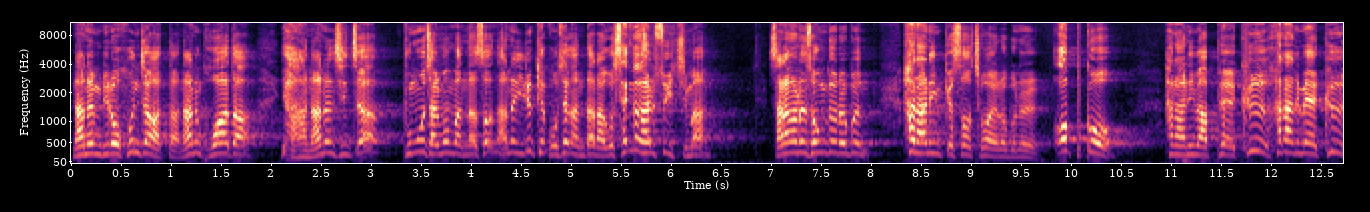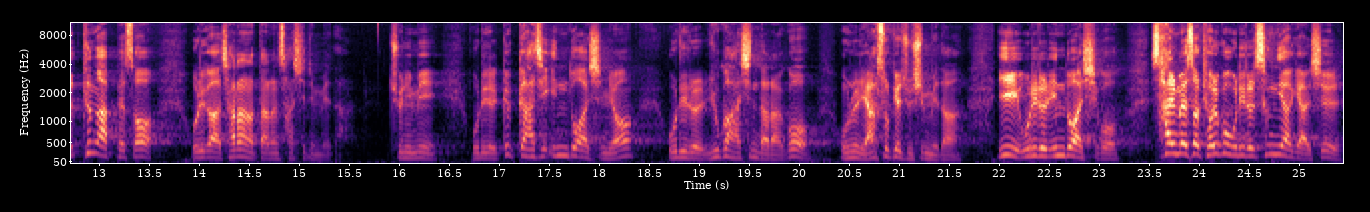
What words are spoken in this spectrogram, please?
나는 비록 혼자 왔다. 나는 고하다. 야, 나는 진짜 부모 잘못 만나서 나는 이렇게 고생한다라고 생각할 수 있지만 사랑하는 성도 여러분, 하나님께서 저와 여러분을 업고 하나님 앞에 그 하나님의 그 등 앞에서 우리가 자라났다는 사실입니다. 주님이 우리를 끝까지 인도하시며 우리를 육아하신다라고 오늘 약속해 주십니다. 이 우리를 인도하시고 삶에서 결국 우리를 승리하게 하실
